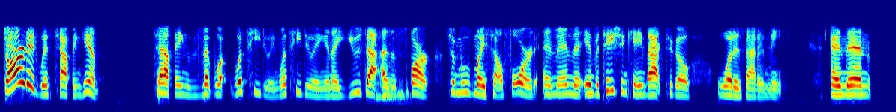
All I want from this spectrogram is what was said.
started with tapping him, tapping that what what's he doing? What's he doing? And I used that as a Mhm. spark to move myself forward. And then the invitation came back to go, "What is that in me?" And then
